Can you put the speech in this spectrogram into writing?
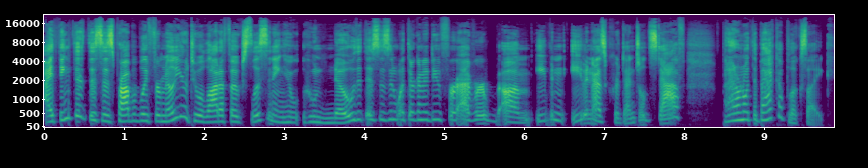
I think that this is probably familiar to a lot of folks listening who who know that this isn't what they're going to do forever, um, even even as credentialed staff. But I don't know what the backup looks like.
